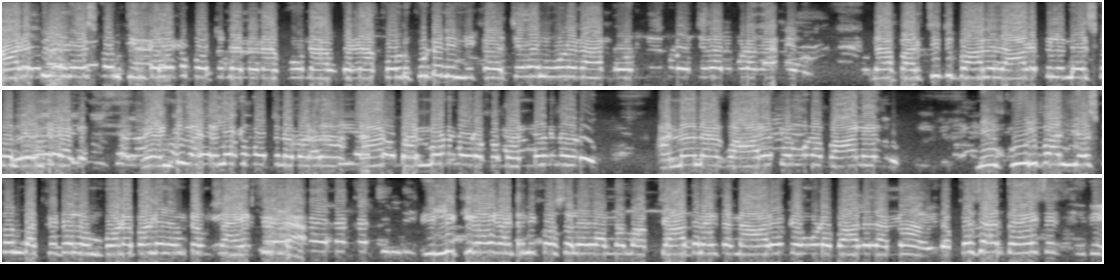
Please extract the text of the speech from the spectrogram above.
ఆడపిల్లలు వేసుకొని తిరగలేకపోతున్నాను నాకు నాకు. నా కొడుకుంటే నేను ఇక్కడ వచ్చేదాన్ని కూడా నా రోడ్డు మీద కూడా వచ్చేదాన్ని కూడా కాదు నేను నా పరిస్థితి బాగాలేదు ఆడపిల్లని వేసుకొని రెంట్ అన్న నాకు మన్మడున్నాడు ఒక మన్మడున్నాడు అన్న నాకు ఆరోగ్యం కూడా బాగాలేదు మేము కూలి పని చేసుకొని బతకటం బోడపల్లి ఉంటాం సైడ్ కింద ఇల్లు కిరాయి కట్టడానికి వస్తలేదు అన్న మాకు చేతన అయితే నా ఆరోగ్యం కూడా బాగాలేదు అన్న ఇది ఒక్కసారి దయచేసి ఇది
